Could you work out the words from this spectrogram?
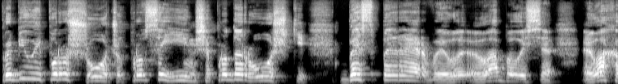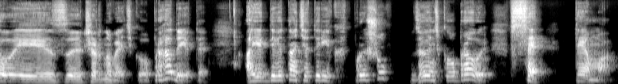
про білий порошочок, про все інше, про дорожки, без перерви лабилися, е, лахали з Черновецького. Пригадуєте? А як 19-й рік пройшов, Зеленського брали, все, тема.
